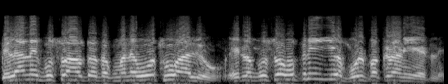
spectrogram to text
પેલાને ગુસ્સો આવતો તો મને ઓછું આલ્યું. એટલે ગુસ્સો ઉતરી ગયો, ભૂલ પકડાણી એટલે.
